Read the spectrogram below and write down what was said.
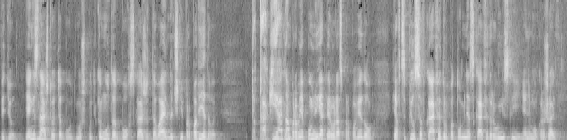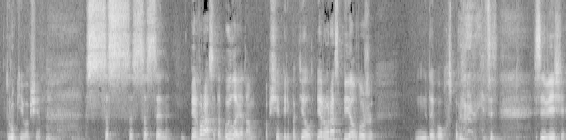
ведет. Я не знаю, что это будет. Может быть, кому-то Бог скажет, давай начни проповедовать. Да как я там проповедовал? Я помню, я первый раз проповедовал, я вцепился в кафедру, потом меня с кафедры унесли, я не мог рожать руки вообще со, со, со сцены. Первый раз это было, я там вообще перепотел. Первый раз пел тоже. Не дай бог вспоминать все вещи.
